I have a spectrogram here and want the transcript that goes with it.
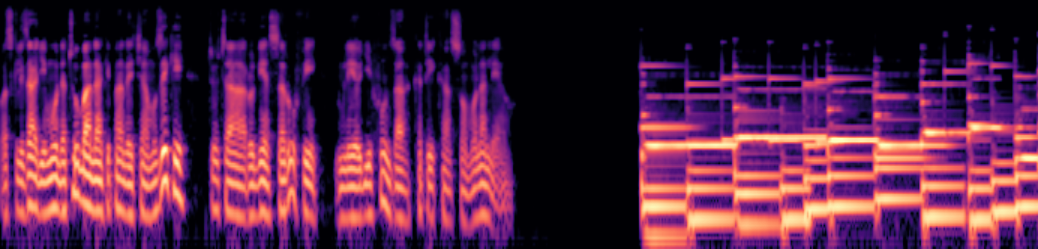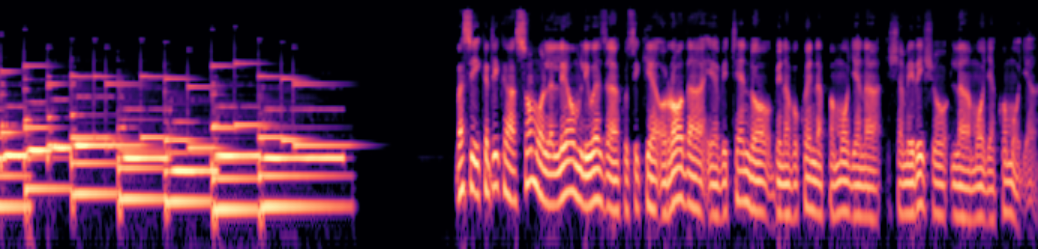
wasikilizaji muda tu baada ya kipande cha muziki tutarudia sarufi mliyojifunza katika somo la leo basi katika somo la leo mliweza kusikia orodha ya vitendo vinavyokwenda pamoja na shamirisho la moja kwa moja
